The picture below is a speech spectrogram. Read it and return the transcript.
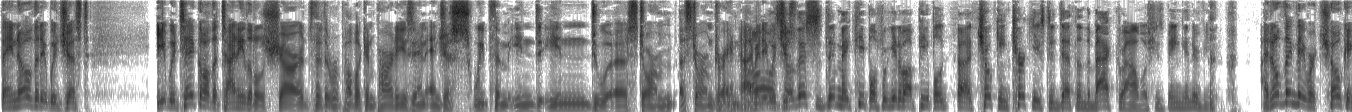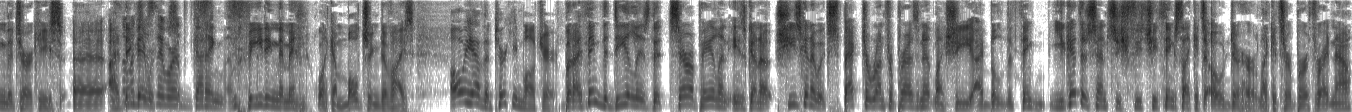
They know that it would just. It would take all the tiny little shards that the Republican Party is in and just sweep them into into a storm a storm drain. I mean, it Oh, would so just. this is to make people forget about people uh, choking turkeys to death in the background while she's being interviewed. I don't think they were choking the turkeys. Uh, I So think they were, they were gutting them. feeding them in like a mulching device. Oh yeah, the turkey mulcher. But I think the deal is that Sarah Palin is gonna she's gonna expect to run for president. Like she, I bel- think you get the sense she, she thinks like it's owed to her, like it's her birthright now,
